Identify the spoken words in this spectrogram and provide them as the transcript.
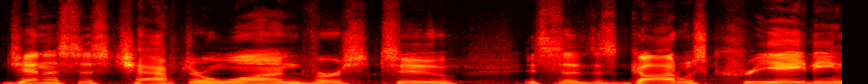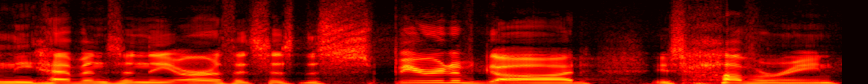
Genesis chapter 1, verse 2, it says, God was creating the heavens and the earth, it says, the Spirit of God is hovering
